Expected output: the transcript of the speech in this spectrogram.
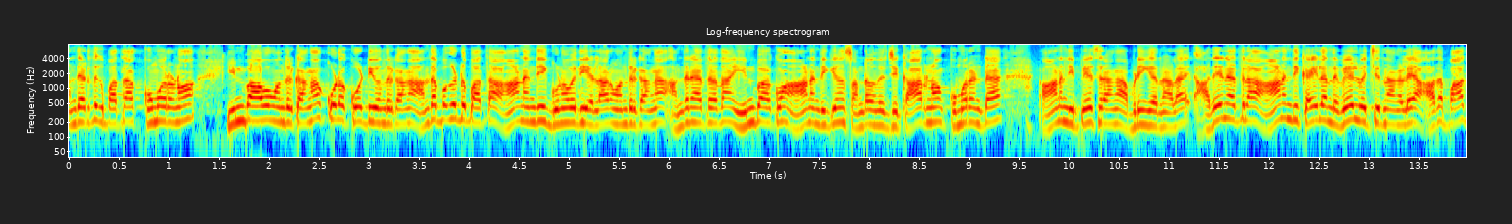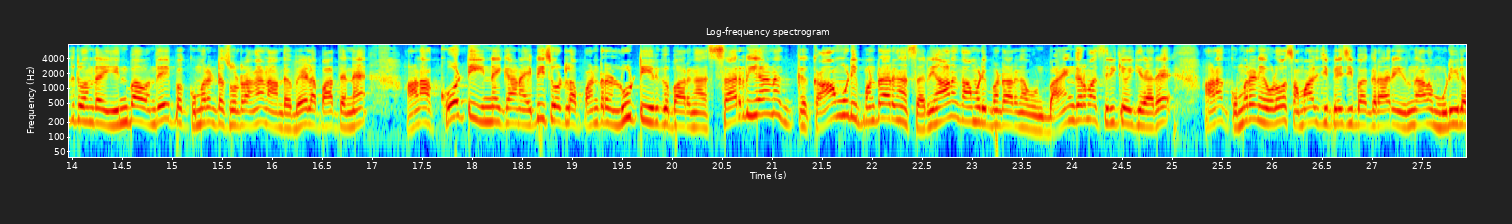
அந்த இடத்துக்கு பார்த்தா குமரனும் இன்பாவும் வந்திருக்காங்க. கூட கோட்டி வந்திருக்காங்க. அந்த பக்கத்து பார்த்தா ஆனந்தி குணவதி எல்லாரும் வந்திருக்காங்க. அந்த நேரத்தில் தான் இன்பாக்கும் ஆனந்திக்கும் சண்டை வந்துச்சு. காரணம் குமரன்ட்ட ஆனந்தி பேசுகிறாங்க அப்படிங்கிறனால அதே நேரத்தில் ஆனந்தி கையில் அந்த வேல் வச்சுருந்தாங்களே அதை பார்த்துட்டு வந்த இன்பா வந்து இப்போ குமரன்ட்ட சொல்கிறாங்க நான் அந்த வேலை பார்த்தேன்னு. ஆனால் கோட்டி இன்னைக்கான எபிசோடில் பண்ணுற லூட்டி இருக்குது பாருங்க. சரியான காமெடி பண்ணுறாருங்க சரியான காமெடி பண்ணுறாருங்க பயங்கரமாக சிரிக்க வைக்கிறாரு. ஆனால் குமரன் எவ்வளோ சமாளித்து பேசி பார்க்குறாரு. இருந்தாலும் முடியல.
